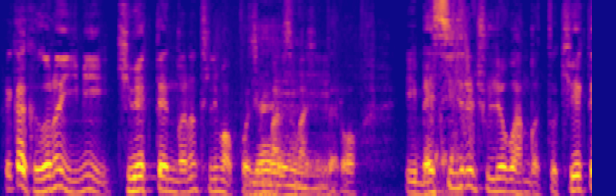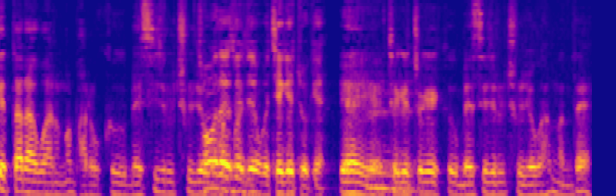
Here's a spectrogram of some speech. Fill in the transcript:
그러니까 그거는 이미 기획된 거는 틀림없고 지금 네. 말씀하신 대로 이 메시지를 주려고 한 것도 기획됐다라고 하는 건 바로 그 메시지를 주려고 청와대에서 한 이제. 그 재계 쪽에. 예, 예. 재계 쪽에 그 메시지를 주려고 한 건데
